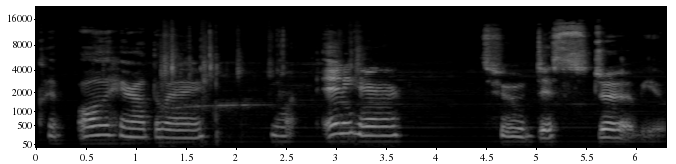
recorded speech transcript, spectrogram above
Clip all the hair out the way any hair to disturb you.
